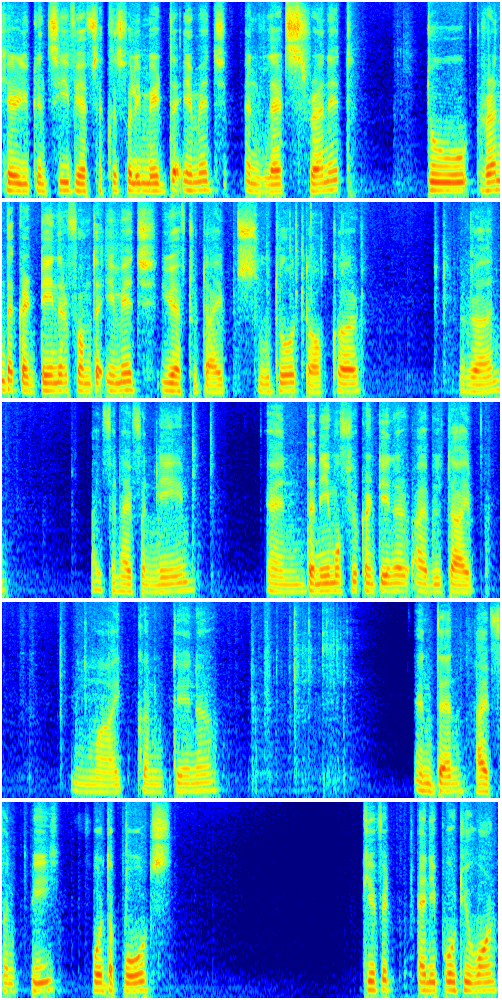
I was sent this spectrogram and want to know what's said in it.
here you can see we have successfully made the image and let's run it. To run the container from the image you have to type sudo docker run hyphen hyphen name and the name of your container I will type my container and then hyphen p for the ports. Give it any port you want.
